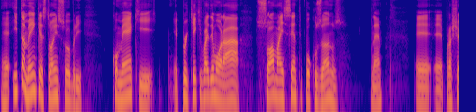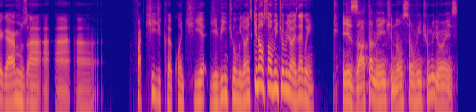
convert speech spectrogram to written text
É, e também questões sobre como é que, por que, que vai demorar só mais cento e poucos anos né? É, é, para chegarmos à, à, à, fatídica quantia de 21 milhões, que não são 21 milhões, né, Gwen? Exatamente, não são 21 milhões.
